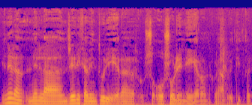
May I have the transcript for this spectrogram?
nella, nella Angelica Avventuriera o So- o Sole Nero, ha due titoli.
